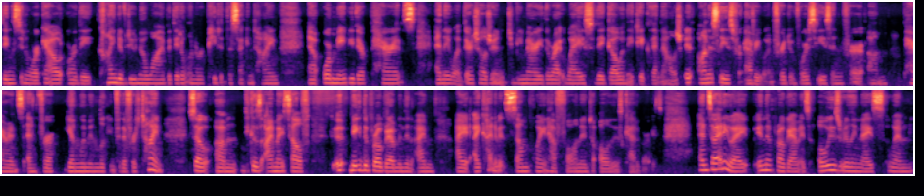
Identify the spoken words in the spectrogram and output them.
things didn't work out, or they kind of do know why, but they don't want to repeat it the second time. Uh, or maybe they're parents and they want their children to be married the right way. So they go and they take that knowledge. It honestly is for everyone, for divorcees and for um, parents and for young women looking for the first time. So, um, because I myself made the program and then I'm, I, I kind of at some point have fallen into all of those categories. And so, anyway, in the program, it's always really nice when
